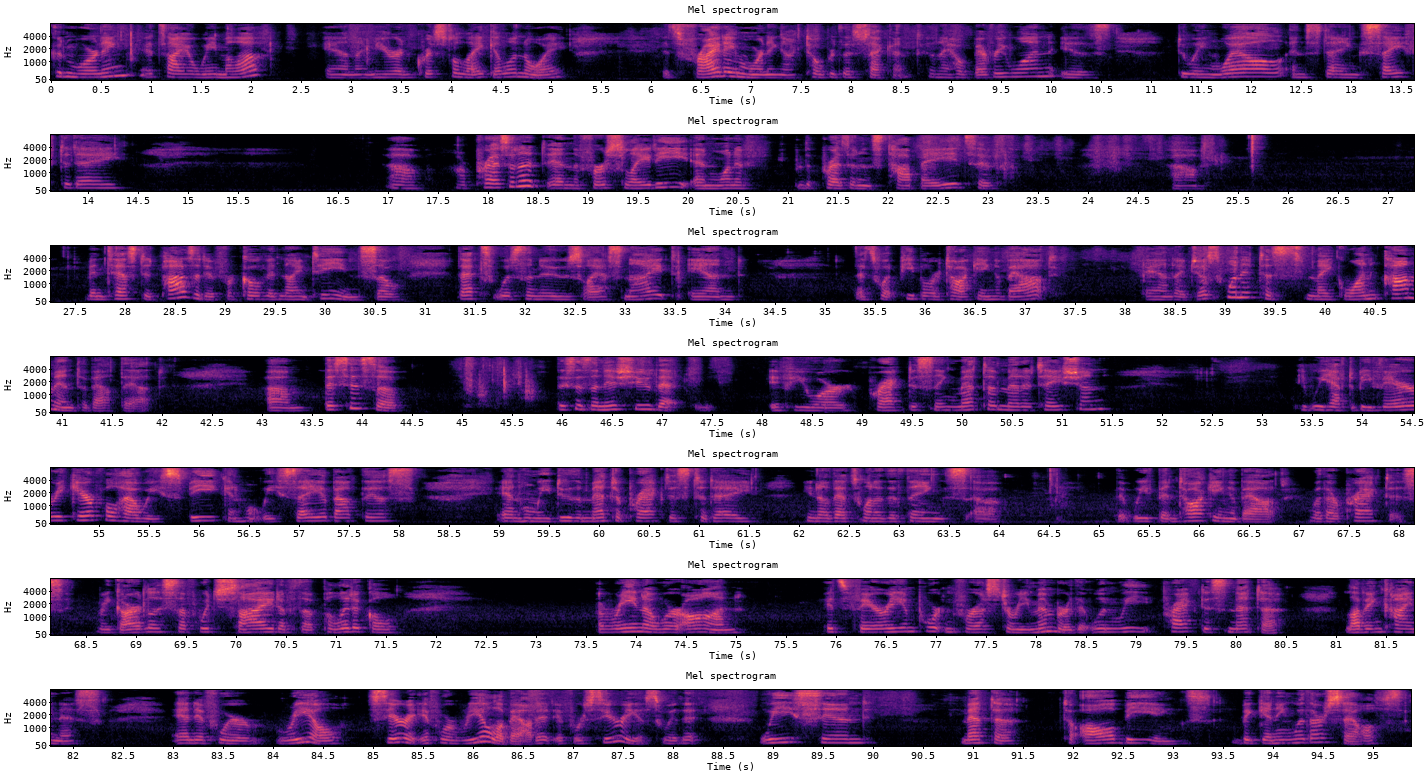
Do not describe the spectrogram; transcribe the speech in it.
Good morning. It's Iowimala, and I'm here in Crystal Lake, Illinois. It's Friday morning, October the 2nd, and I hope everyone is doing well and staying safe today. Uh, our president and the first lady and one of the president's top aides have um, been tested positive for COVID 19. So that was the news last night, and that's what people are talking about. And I just wanted to make one comment about that. Um, this is a this is an issue that if you are practicing metta meditation, we have to be very careful how we speak and what we say about this. And when we do the metta practice today, you know, that's one of the things uh, that we've been talking about with our practice, regardless of which side of the political arena we're on. It's very important for us to remember that when we practice metta, loving kindness, and if we're real, serious, if we're real about it, if we're serious with it, we send metta to all beings, beginning with ourselves.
